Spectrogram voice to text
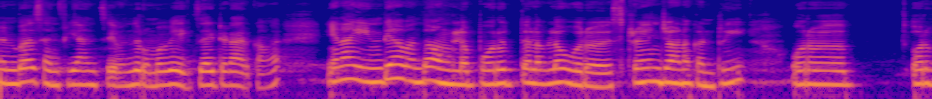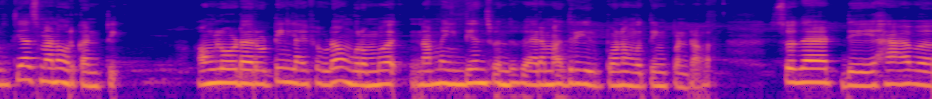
மெம்பர்ஸ் அண்ட் ஃபியான்ஸே வந்து ரொம்பவே எக்ஸைட்டடாக இருக்காங்க. ஏன்னா இந்தியா வந்து அவங்கள பொறுத்தளவில் ஒரு ஸ்ட்ரேஞ்சான கண்ட்ரி ஒரு ஒரு வித்தியாசமான ஒரு கண்ட்ரி அவங்களோட ரொட்டீன் லைஃப்பை விட அவங்க ரொம்ப நம்ம இந்தியன்ஸ் வந்து வேறு மாதிரி இருப்போம்னு அவங்க திங்க் பண்ணுறாங்க so that they have a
